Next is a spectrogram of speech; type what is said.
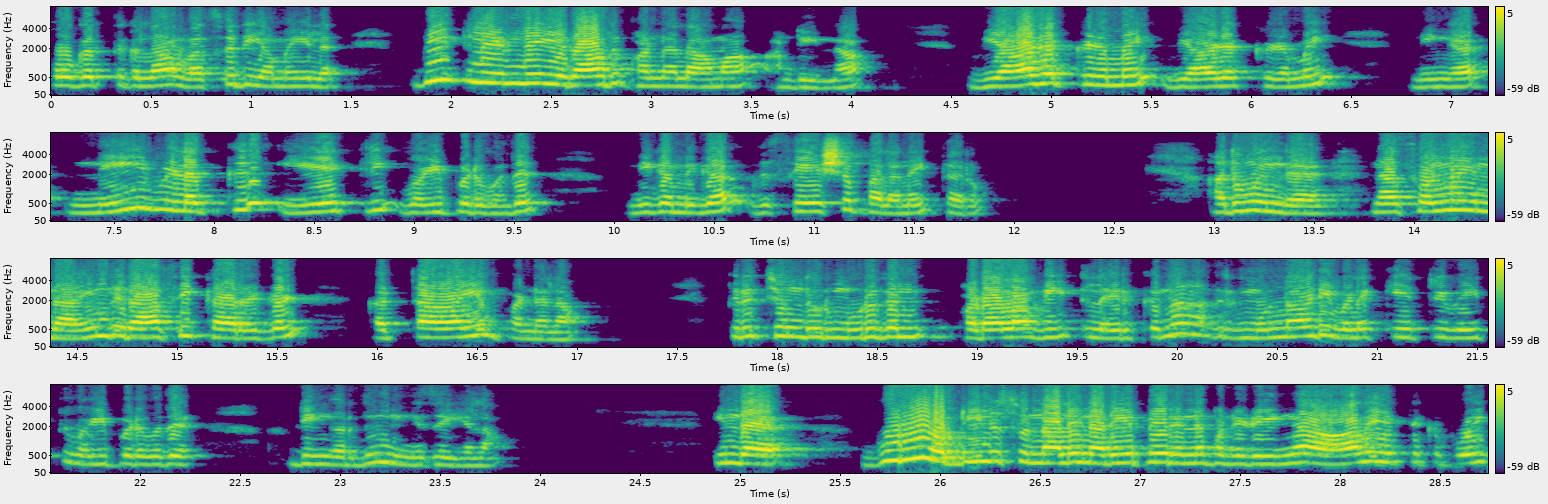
போகிறதுக்கெல்லாம் வசதி அமையல. வீட்டில இருந்தே ஏதாவது பண்ணலாமா அப்படின்னா வியாழக்கிழமை வியாழக்கிழமை நீங்க நெய் விளக்கு ஏற்றி வழிபடுவது மிக மிக விசேஷ பலனை தரும். அதுவும் இந்த நான் சொன்ன இந்த ஐந்து ராசிக்காரர்கள் கட்டாயம் பண்ணலாம். திருச்செந்தூர் முருகன் படம்லாம் வீட்டுல இருக்குன்னா அதுக்கு முன்னாடி விளக்கேற்றி வைத்து வழிபடுவது அப்படிங்கறதும் நீங்க செய்யலாம். இந்த குரு அப்படின்னு சொன்னாலே நிறைய பேர் என்ன பண்ணிடுவீங்க ஆலயத்துக்கு போய்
